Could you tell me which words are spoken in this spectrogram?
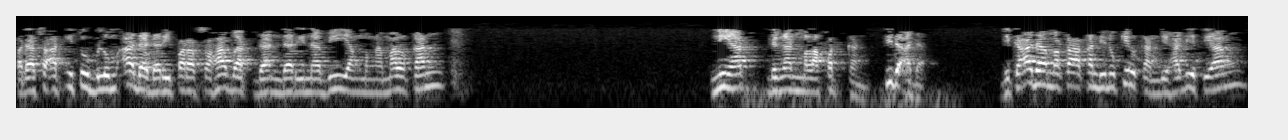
pada saat itu belum ada dari para sahabat dan dari Nabi yang mengamalkan niat dengan melafatkan. Tidak ada. Jika ada maka akan dinukilkan di hadis yang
